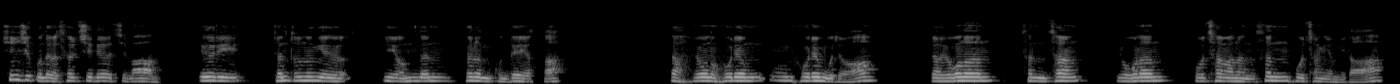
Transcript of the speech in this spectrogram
신식군대가 설치되었지만 이들이 전투 능력이 없는 그런 군대였다. 자, 요거는 후렴, 후렴구죠. 자, 요거는 선창, 요거는 후창하는 선후창입니다.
